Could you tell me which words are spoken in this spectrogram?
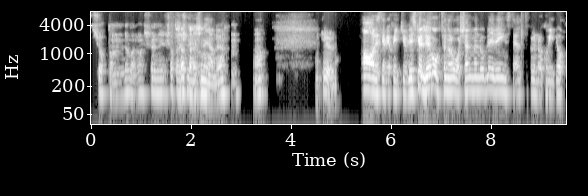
28 var det 28, 28 29. Mm. Ja. Kul. Ja, det ska bli skitkul. Det skulle ju ha åkt för några år sedan, men då blir det inställt på grund av covid. Då.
